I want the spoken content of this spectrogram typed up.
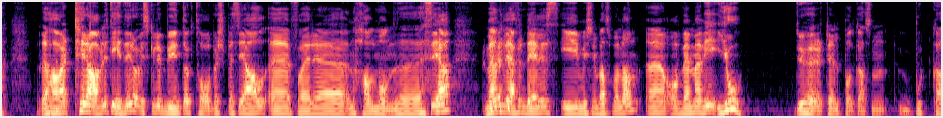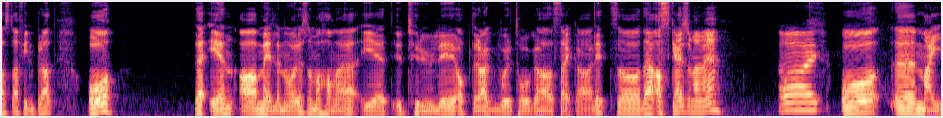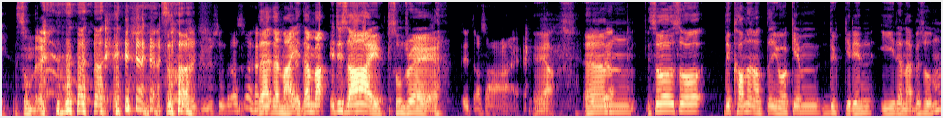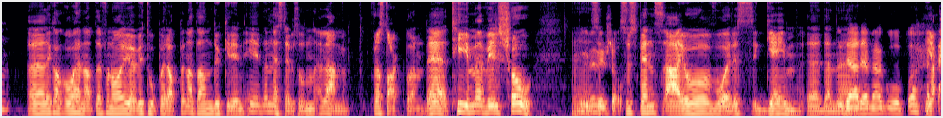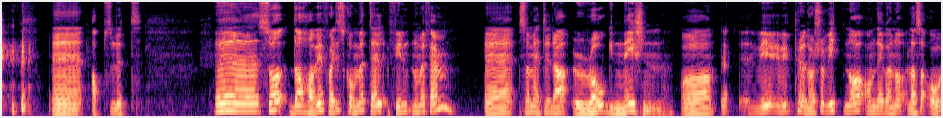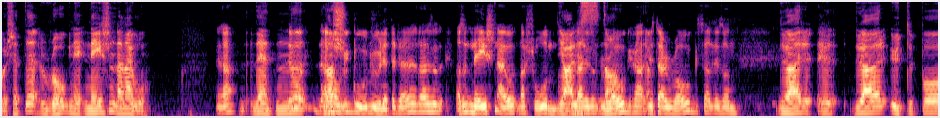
Det har vært travle tider, og vi skulle begynt oktober spesial eh, for eh, en halv måned eh, siden. Men vi er fremdeles i Mission Impossible-land. Eh, og hvem er vi? Jo! Du hører til podkasten Bortkasta filmprat. Og det er en av medlemmene våre som har havna i et utrolig oppdrag hvor toget har streika litt. Så det er Asgeir som er med. Hei. Og uh, meg, Sondre. så Er du, Sondre, altså? det, det er meg. Det er meg. It is I, Sondre. Ut av seg. Ja. Um, så, så det kan hende at Joakim dukker inn i denne episoden. Eh, det kan òg hende at For nå gjør vi to på rappen, at han dukker inn i den neste episoden. Eller er med fra start på den. Det er Time vil show. Eh, Time vil show. Suspens er jo våres game. eh, denne Det er det vi er gode på. Ja. Eh, absolutt. Eh, så da har vi faktisk kommet til film nummer fem. Eh, som heter da Rogue Nation. Og eh, vi, vi prøvde oss så vidt nå om det går an å la seg oversette. Rogue Nation, den er god. Ja. Det er enten Det, var, det er mange gode muligheter til det. det liksom, altså, Nation er jo nasjon. Ja, er liksom rogue. Ja. Hvis du er rogue, så er det sånn Du er, eh, du er ute på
